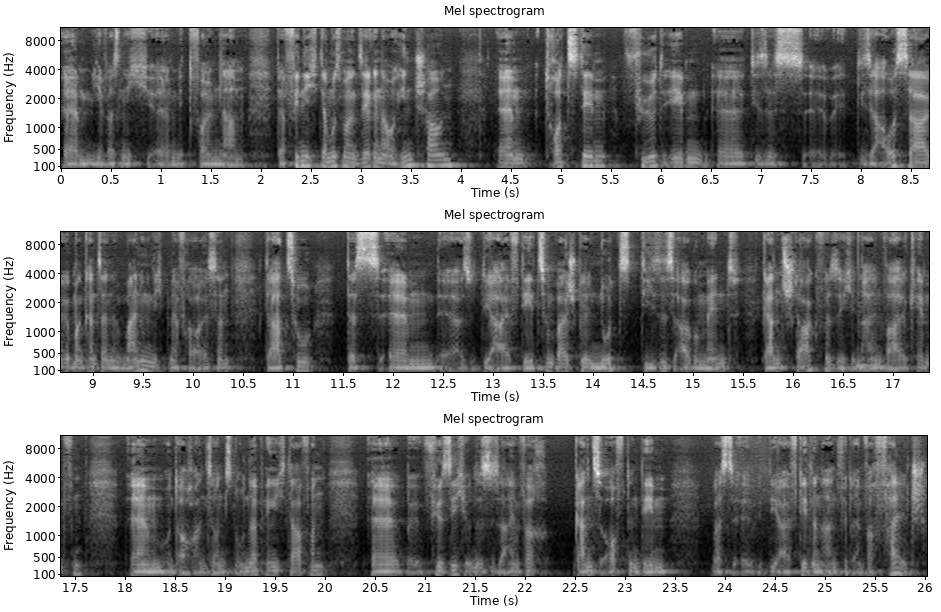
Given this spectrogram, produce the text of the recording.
Ähm, jeweils nicht äh, mit vollem Namen. Da finde ich, da muss man sehr genau hinschauen. Ähm, trotzdem führt eben äh, dieses, äh, diese Aussage, man kann seine Meinung nicht mehr frei äußern, dazu, dass ähm, also die AfD zum Beispiel nutzt dieses Argument ganz stark für sich in allen Wahlkämpfen ähm, und auch ansonsten unabhängig davon äh, für sich. Und es ist einfach ganz oft in dem, was äh, die AfD dann anführt, einfach falsch.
